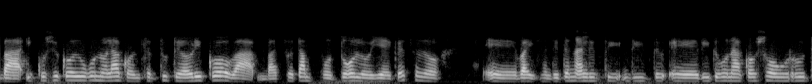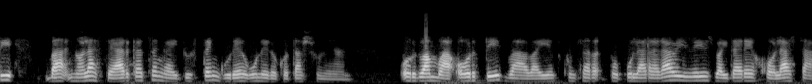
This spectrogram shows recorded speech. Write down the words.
ba, ikusiko dugu nola kontzeptu teoriko, ba, batzuetan potoloiek, ez, edo, e, bai, sentiten ditu, e, ditugunak oso urruti, ba, nola zeharkatzen gaituzten gure egunerokotasunean. Orduan, ba, hortik, ba, bai ezkuntza popularra erabiliz, baita ere jolasa,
